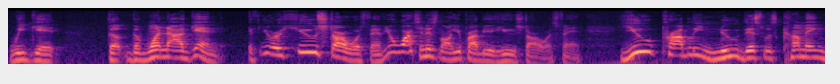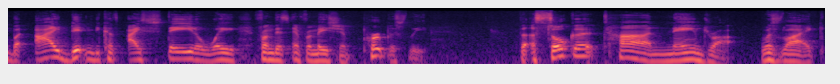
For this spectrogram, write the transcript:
we get the the one now again, if you're a huge Star Wars fan, if you're watching this long, you're probably a huge Star Wars fan. You probably knew this was coming, but I didn't because I stayed away from this information purposely. The Ahsoka Tano name drop was like,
